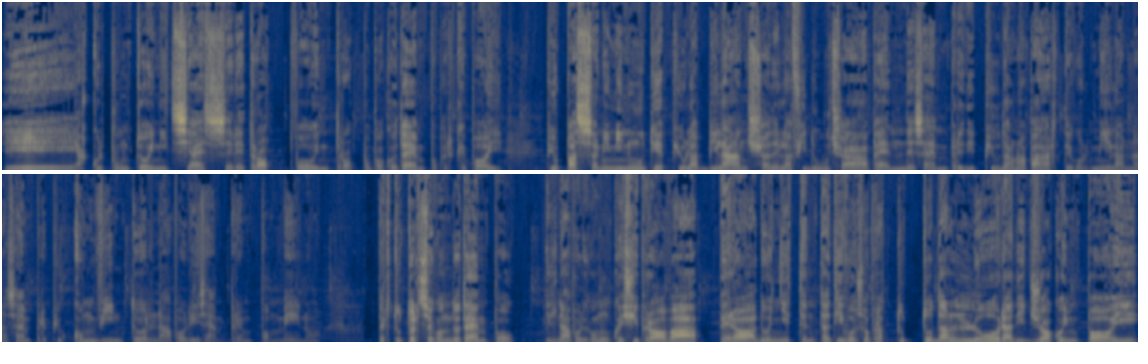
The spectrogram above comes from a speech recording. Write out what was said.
E a quel punto inizia a essere troppo in troppo poco tempo perché poi più passano i minuti e più la bilancia della fiducia pende sempre di più da una parte col Milan sempre più convinto il Napoli sempre un po' meno per tutto il secondo tempo il Napoli comunque ci prova, però ad ogni tentativo, soprattutto dall'ora di gioco in poi,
